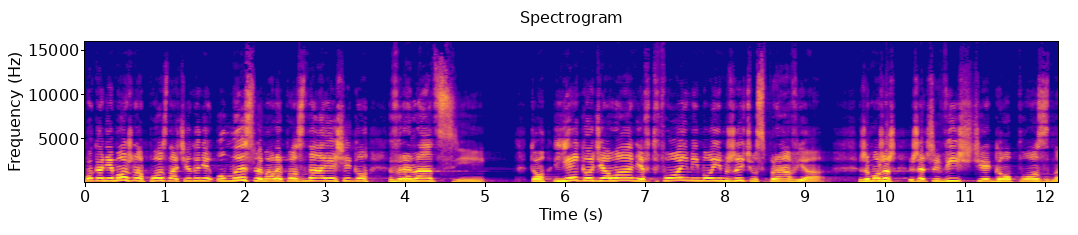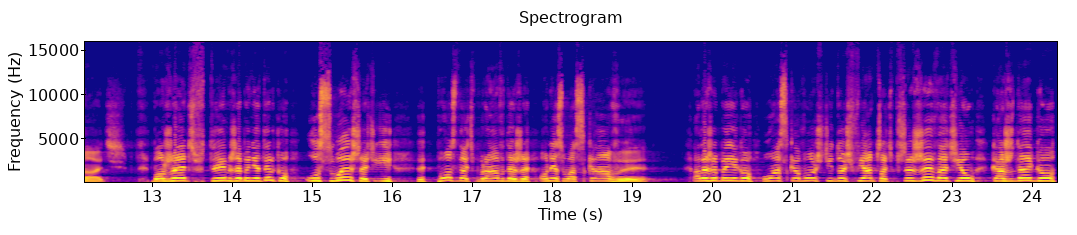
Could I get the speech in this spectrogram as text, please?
Boga nie można poznać jedynie umysłem, ale poznaje się go w relacji. To Jego działanie w Twoim i moim życiu sprawia, że możesz rzeczywiście Go poznać. Bo rzecz w tym, żeby nie tylko usłyszeć i poznać prawdę, że On jest łaskawy, ale żeby Jego łaskawości doświadczać, przeżywać ją każdego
